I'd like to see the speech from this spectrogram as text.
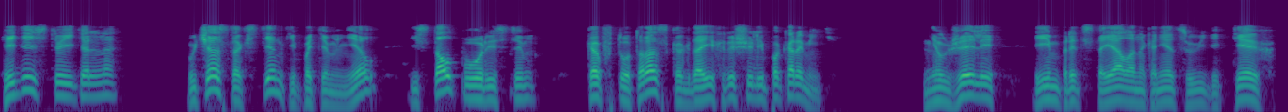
и действительно, участок стенки потемнел и стал пористым, как в тот раз, когда их решили покормить. Неужели им предстояло, наконец, увидеть тех,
